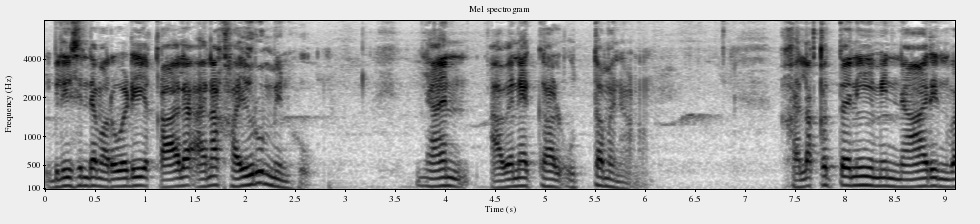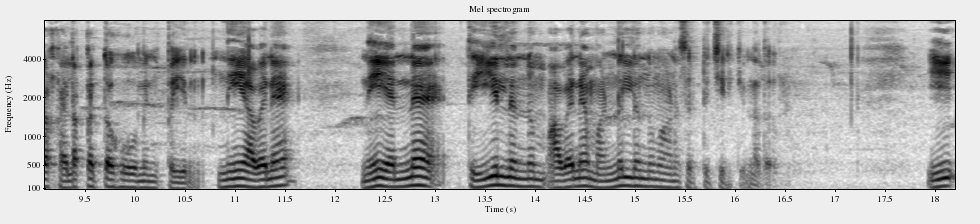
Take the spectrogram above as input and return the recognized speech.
ഇബ്ലീസിന്റെ മറുപടി കാല അന ഹൈറും മിൻഹു. ഞാൻ അവനേക്കാൾ ഉത്തമനാണ്. ഖലക്കത്തനി മിൻ നാരിൻ വ ഖലക്കത്തഹു മിൻ തീൻ. നീ അവനെ നീ എന്നെ തീയിൽ നിന്നും അവനെ മണ്ണിൽ നിന്നുമാണ് സൃഷ്ടിച്ചിരിക്കുന്നത്. ഈ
